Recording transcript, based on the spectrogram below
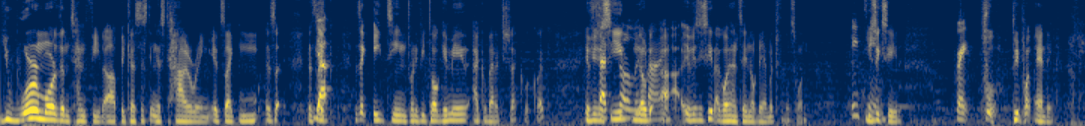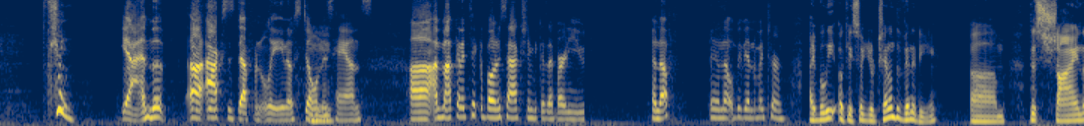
you were more than ten feet up because this thing is towering. It's like it's like it's Yeah. like it's like 18, 20 feet tall. Give me an acrobatics check real quick. If you That's succeed, totally no. Uh, if you succeed, I go ahead and say no damage for this one. Eighteen. You succeed. Great. Three point landing. Phew. Yeah, and the uh, axe is definitely you know still in his Mm-hmm. hands. Uh, I'm not gonna take a bonus action because I've already used enough, and that will be the end of my turn. I believe. Okay, so your channel divinity, um, this shine,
